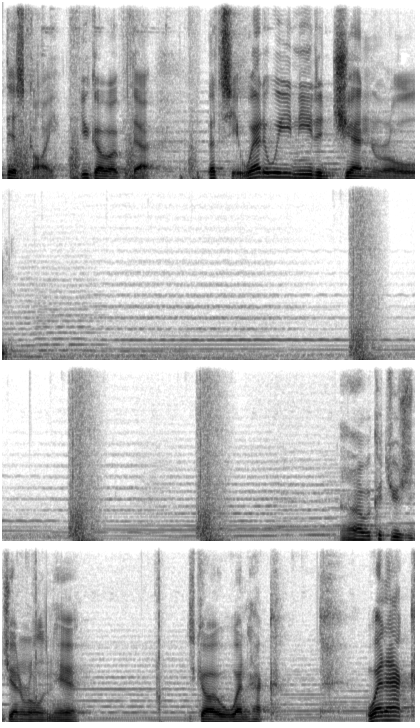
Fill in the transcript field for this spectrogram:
this guy. You go over there. Let's see. Where do we need a general? Uh, we could use the general in here. Let's go Wenhack. Wenhack,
